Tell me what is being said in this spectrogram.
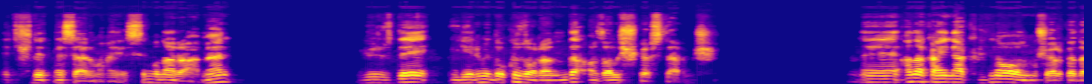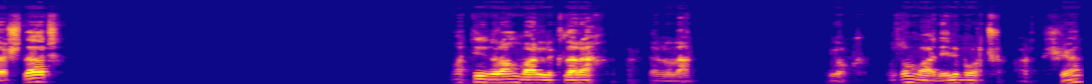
net işletme sermayesi buna rağmen %29 oranında azalış göstermiş. Ee, ana kaynak ne olmuş arkadaşlar? Maddi duran varlıklara aktarılan yok. Uzun vadeli borç artışı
